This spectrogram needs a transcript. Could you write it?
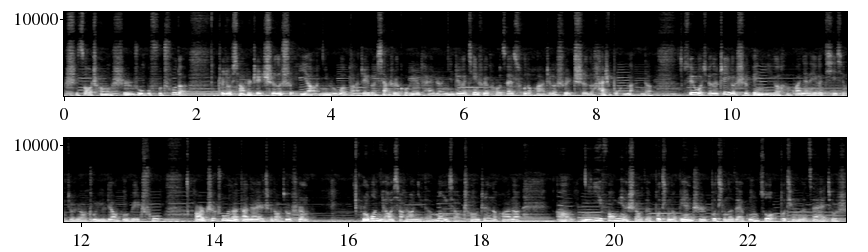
是造成是入不敷出的，这就像是这池子水一样，你如果把这个下水口一直开着，你这个进水口再粗的话，这个水池子还是不会满的，所以我觉得这个是给你一个很关键的一个提醒，就是要注意量入为出，而蜘蛛呢，大家也知道就是。如果你要想让你的梦想成真的话呢，嗯，你一方面是要在不停的编织，不停的在工作，不停的在就是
